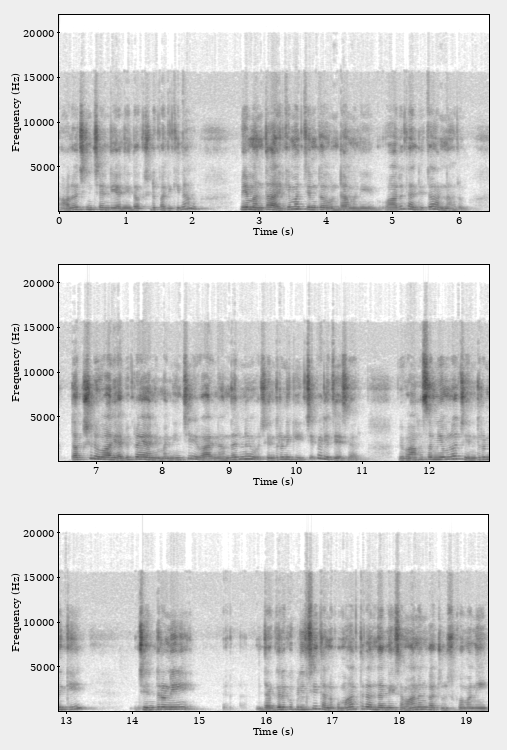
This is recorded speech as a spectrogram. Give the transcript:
ఆలోచించండి అని దక్షుడు పలికిన మేమంతా ఐకమత్యంతో ఉంటామని వారు తండ్రితో అన్నారు. దక్షుడు వారి అభిప్రాయాన్ని మన్నించి వారిని అందరినీ చంద్రునికి ఇచ్చి పెళ్ళి చేశారు. వివాహ సమయంలో చంద్రునికి చంద్రుని దగ్గరకు పిలిచి తన కుమార్తెలందరినీ సమానంగా చూసుకోమని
